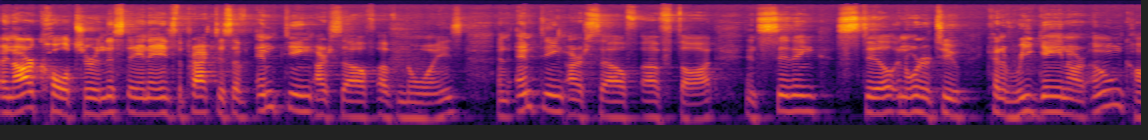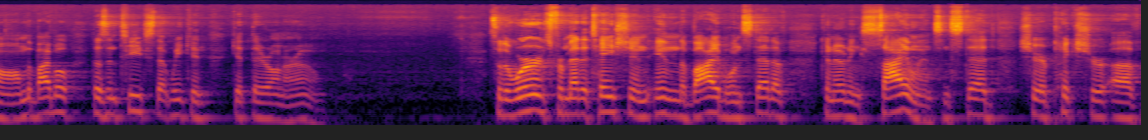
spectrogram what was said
in our culture, in this day and age, the practice of emptying ourselves of noise and emptying ourselves of thought and sitting still in order to kind of regain our own calm, the Bible doesn't teach that we can get there on our own. So the words for meditation in the Bible, instead of connoting silence, instead share a picture of,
